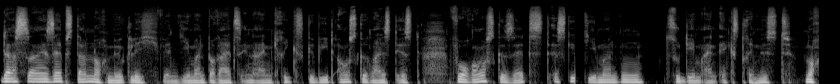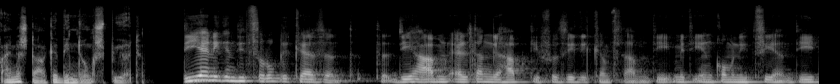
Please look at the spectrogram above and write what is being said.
Das sei selbst dann noch möglich, wenn jemand bereits in ein Kriegsgebiet ausgereist ist, vorausgesetzt es gibt jemanden, zu dem ein Extremist noch eine starke Bindung spürt. Diejenigen, die zurückgekehrt sind, die haben Eltern gehabt, die für sie gekämpft haben, die mit ihnen kommunizieren, die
